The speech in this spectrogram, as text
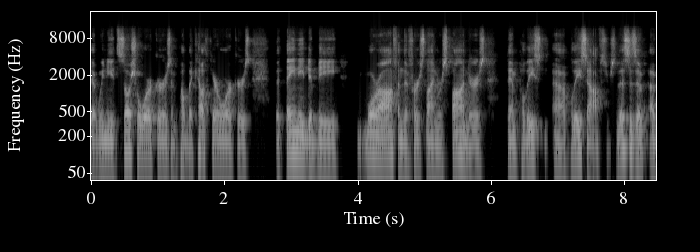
That we need social workers and public health care workers that they need to be more often the first line responders than police uh, police officers. So this is a, a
